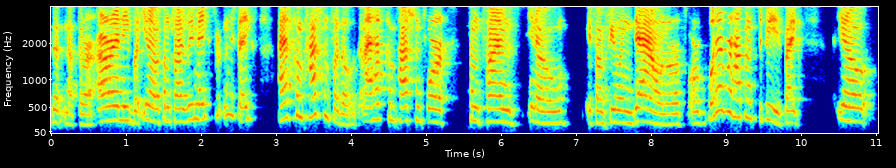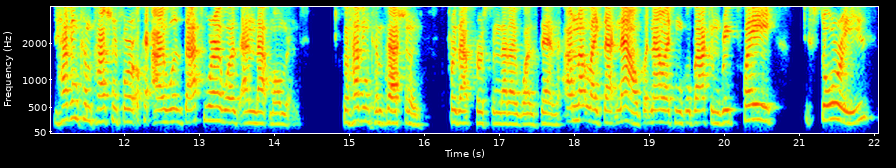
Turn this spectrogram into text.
that not there are any but you know sometimes we make certain mistakes. I have compassion for those. And i have compassion for sometimes you know if i'm feeling down or or whatever happens to be. It's like you know, having compassion for, okay, I was, that's where I was and that moment. So having compassion exactly. for that person that I was then. I'm not like that now, but now I can go back and replay stories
